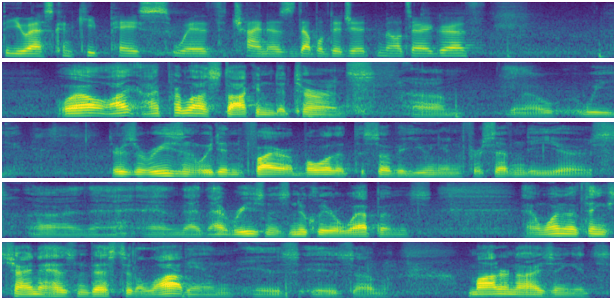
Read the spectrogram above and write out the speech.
the U.S. can keep pace with China's double-digit military growth? Well, I, I put a lot of stock in deterrence. Um, you know, we there's a reason we didn't fire a bullet at the Soviet Union for 70 years, uh, and that, that reason is nuclear weapons. And one of the things China has invested a lot in is, is um, modernizing its,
